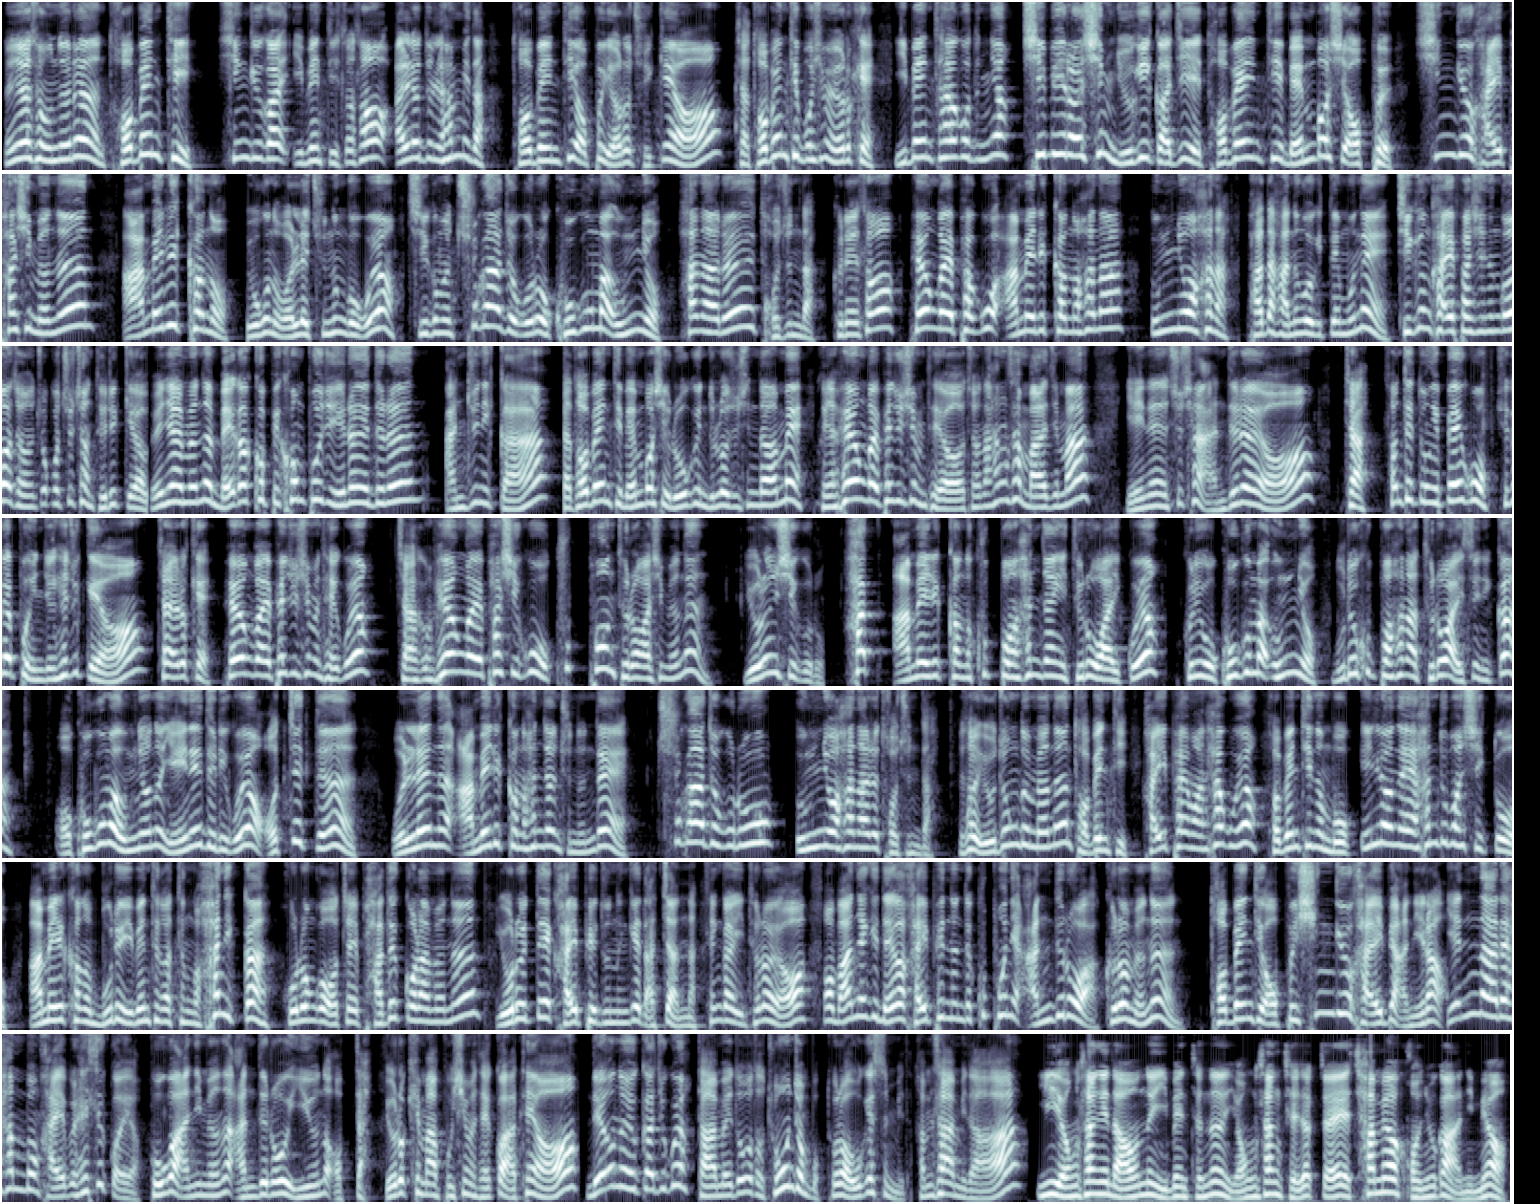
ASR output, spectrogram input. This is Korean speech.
안녕하세요. 오늘은 더벤티 신규가 이벤트 있어서 알려드리려 합니다. 더벤티 어플 열어줄게요. 자, 더벤티 보시면 이렇게 이벤트 하거든요. 11월 16일까지 더벤티 멤버십 어플 신규 가입하시면은 아메리카노 요거는 원래 주는 거고요. 지금은 추가적으로 고구마 음료 하나를 더 준다. 그래서 회원 가입하고 아메리카노 하나, 음료 하나 받아가는 거기 때문에 지금 가입하시는 거 저는 조금 추천드릴게요. 왜냐하면은 메가커피 컴포즈 이런 애들은 안 주니까. 자, 더벤티 멤버십 로그인 눌러주신 다음에 그냥 회원 가입해 주시면 돼요. 저는 항상 말하지만 얘네는 추천 안 드려요. 자, 선택 동의 빼고 휴대폰 인증해 줄게요. 자, 이렇게 회원 가입해 주시면 되고요. 자, 그럼 회원 가입하시고 쿠폰 들어가시면은 이런 식으로 핫 아메리카노 쿠폰 한 장이 들어와 있고요. 그리고 고구마 음료 무료 쿠폰 하나 들어와 있으니까 어, 고구마 음료는 얘네들이고요. 어쨌든 원래는 아메리카노 한 잔 주는데 추가적으로 음료 하나를 더 준다. 그래서 요 정도면은 더벤티 가입할 만 하고요. 더벤티는 뭐 1년에 한두 번씩 또 아메리카노 무료 이벤트 같은 거 하니까 그런 거 어차피 받을 거라면은 요럴 때 가입해 두는 게 낫지 않나 생각이 들어요. 어, 만약에 내가 가입했는데 쿠폰이 안 들어와. 그러면은 더벤티 어플 신규 가입이 아니라 옛날에 한번 가입을 했을 거예요. 그거 아니면 안 들어올 이유는 없다. 이렇게만 보시면 될 것 같아요. 네, 오늘 여기까지고요. 다음에도 더 좋은 정보 돌아오겠습니다. 감사합니다. 이 영상에 나오는 이벤트는 영상 제작자의 참여 권유가 아니며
